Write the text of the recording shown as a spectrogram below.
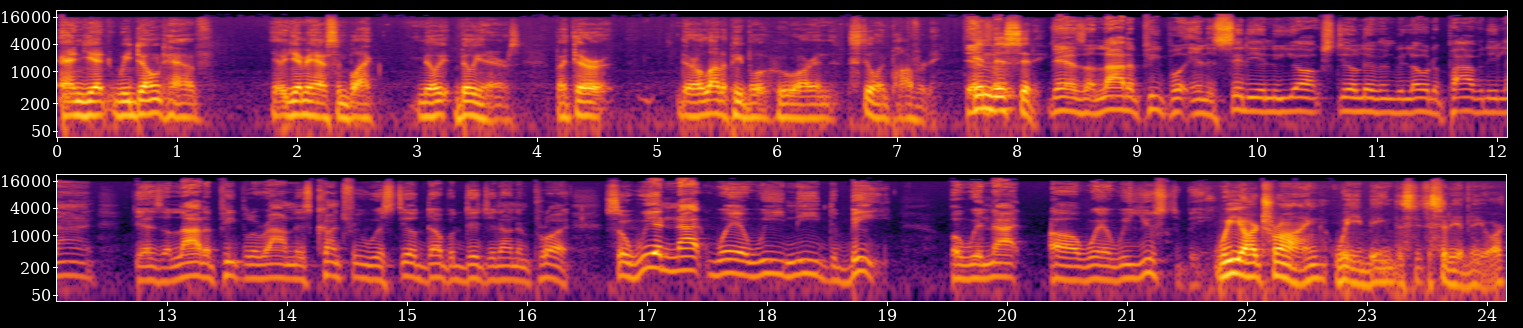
and yet we don't have. You, know, you may have some black mil- billionaires, but there, there are a lot of people who are in, still in poverty in There's this a- city. There's a lot of people in the city of New York still living below the poverty line. There's a lot of people around this country who are still double digit unemployed. So we're not where we need to be, but we're not uh, where we used to be. We are trying, we being the city of New York,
